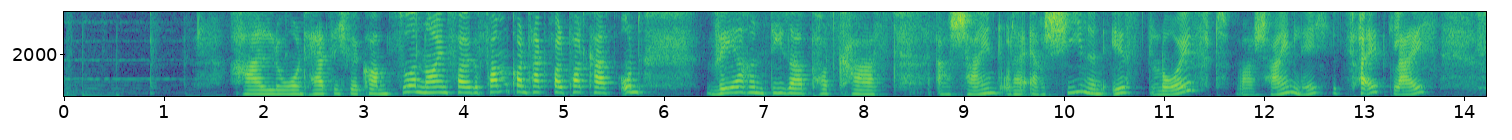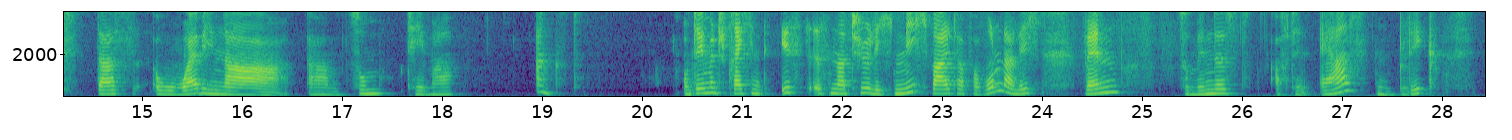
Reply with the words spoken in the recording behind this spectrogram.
Hallo und herzlich willkommen zur neuen Folge vom Kontaktvoll Podcast. Und während dieser Podcast erscheint oder erschienen ist, läuft wahrscheinlich zeitgleich das Webinar ähm, zum Thema Angst. Und dementsprechend ist es natürlich nicht weiter verwunderlich, wenn zumindest auf den ersten Blick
